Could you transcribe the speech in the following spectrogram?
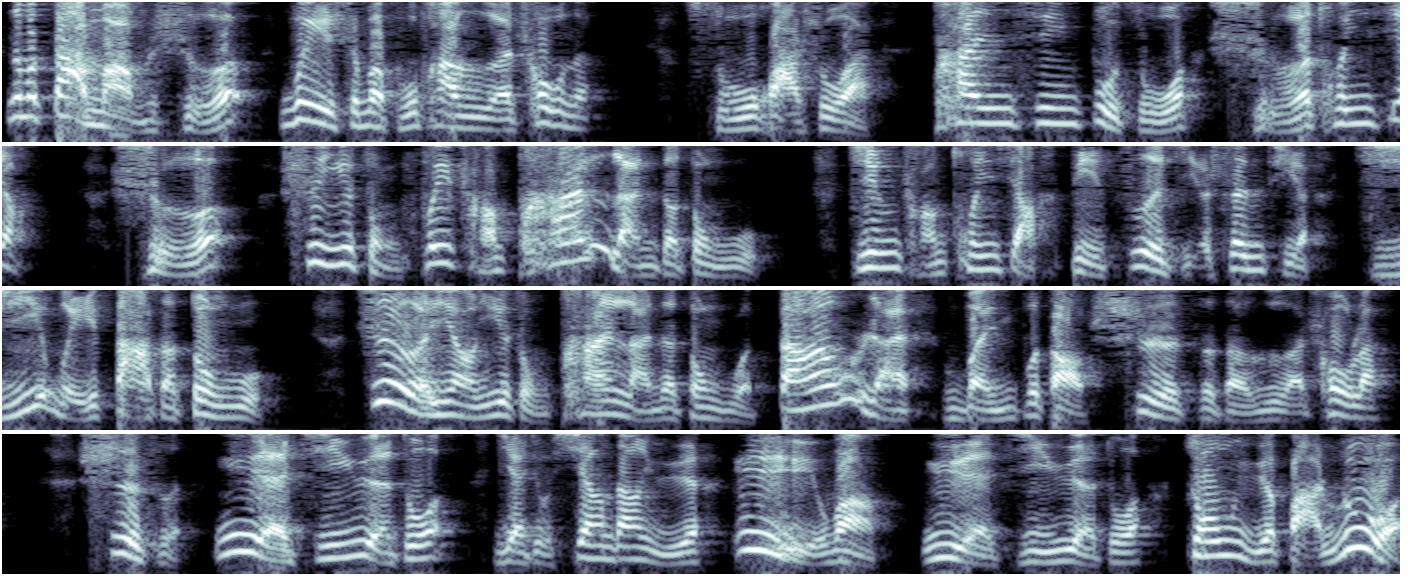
那么，大蟒蛇为什么不怕恶臭呢？俗话说啊，贪心不足蛇吞象。蛇是一种非常贪婪的动物。经常吞下比自己身体极为大的动物，这样一种贪婪的动物，当然闻不到柿子的恶臭了。柿子越积越多，也就相当于欲望越积越多，终于把路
